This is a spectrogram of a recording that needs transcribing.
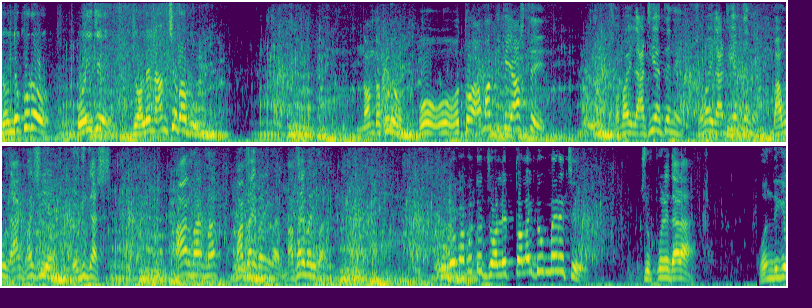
নন্দখুড়ো ওই যে জলে নামছে বাবু। নন্দখুড়ো ও ও ও তো আমার দিকেই আসছে। সবাই লাঠি হাতে নে সবাই লাঠি হাতে নে। বাবু নাক ভাসিয়ে এদিকে আসছে। মার মার মার মাথায় বাড়ি মার মাথায় বাড়ি মার। খুড়ো বাবু তো জলের তলায় ডুব মেরেছে। চুপ করে দাঁড়া। কোন দিকে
